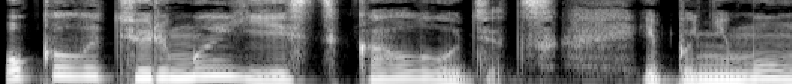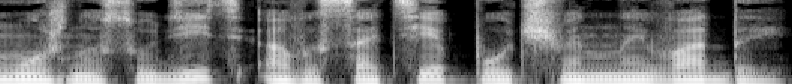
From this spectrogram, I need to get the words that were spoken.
Около тюрьмы есть колодец, и по нему можно судить о высоте почвенной воды.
